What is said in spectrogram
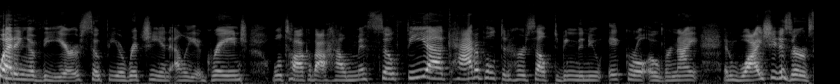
wedding of the year, Sofia Richie and Elliot Grainge. We'll talk about how Miss Sofia catapulted herself to being the new it girl overnight and why she deserves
